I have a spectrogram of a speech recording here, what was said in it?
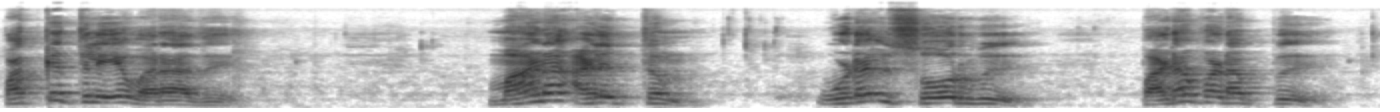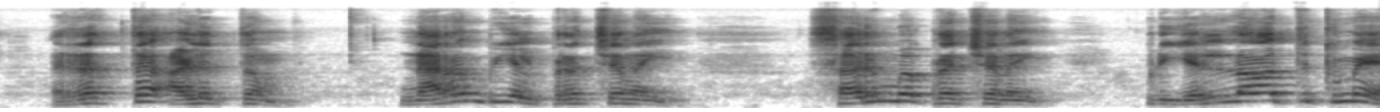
பக்கத்திலேயே வராது. மன அழுத்தம் உடல் சோர்வு படபடப்பு இரத்த அழுத்தம் நரம்பியல் பிரச்சனை சரும பிரச்சனை. இப்படி எல்லாத்துக்குமே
